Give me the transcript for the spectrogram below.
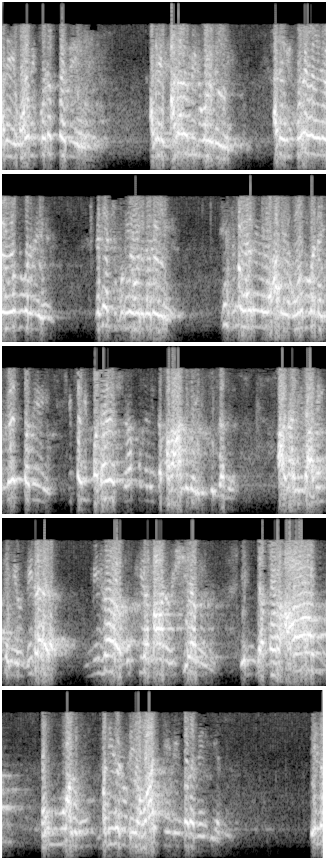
அதை ஓதி கொடுப்பது அதை மலரமிடுவது அதை குறைகளை ஓதுவது நிகழ்ச்சிக்குரியவர்களே இஸ்மகளிலே அதை ஓதுவதை கேட்பது இப்படி பல சிறப்புகள் இந்த பராண்டிலே இருக்கின்றது. ஆனால் இது அனைத்தையும் விட மிக முக்கியமான விஷயம் இந்த பரான் ஒவ்வொரு மனிதனுடைய வாழ்க்கையிலும் வர வேண்டியது. இந்த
